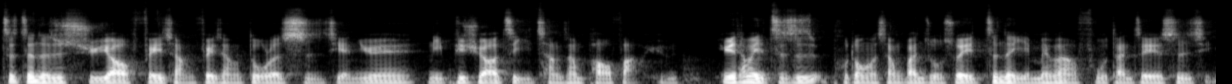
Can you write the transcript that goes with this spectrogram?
这真的是需要非常非常多的时间，因为你必须要自己常常跑法院，因为他们也只是普通的上班族，所以真的也没办法负担这些事情。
